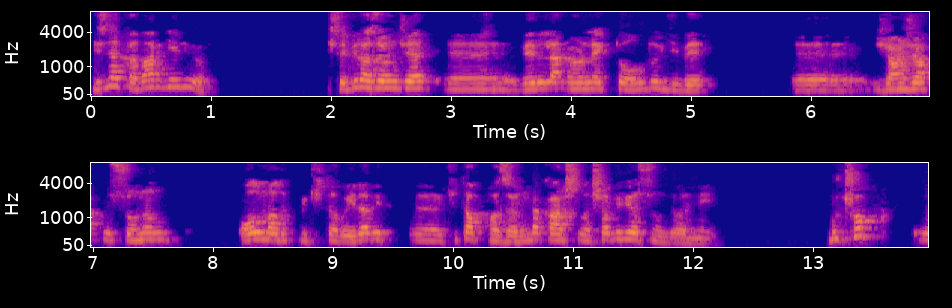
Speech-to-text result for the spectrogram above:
bize kadar geliyor. İşte biraz önce e, verilen örnekte olduğu gibi e, Jean-Jacques Rousseau'nun olmadık bir kitabıyla bir e, kitap pazarında karşılaşabiliyorsunuz örneğin. Bu çok e,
